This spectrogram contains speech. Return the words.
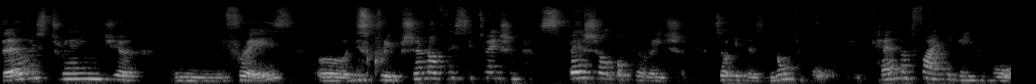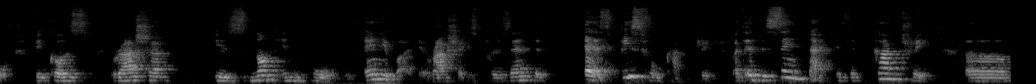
very strange mm, phrase uh, description of the situation, special operation. So it is not war. You cannot fight against war because Russia is not in war with anybody. Russia is presented as peaceful country, but at the same time as a country uh,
